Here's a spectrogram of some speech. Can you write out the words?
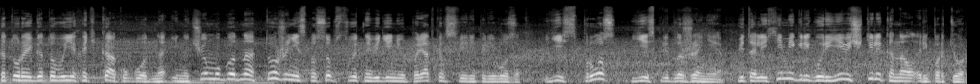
которые готовы ехать как угодно и на чем угодно, тоже не способствует наведению порядка в сфере перевозок. Есть спрос, есть предложение. Виталий Химий, Григорий Евич, телеканал «Репортер».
